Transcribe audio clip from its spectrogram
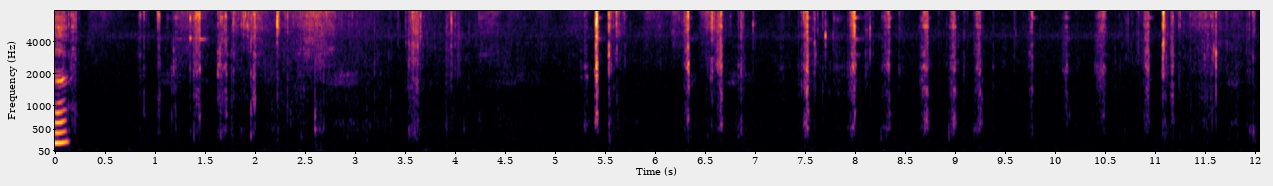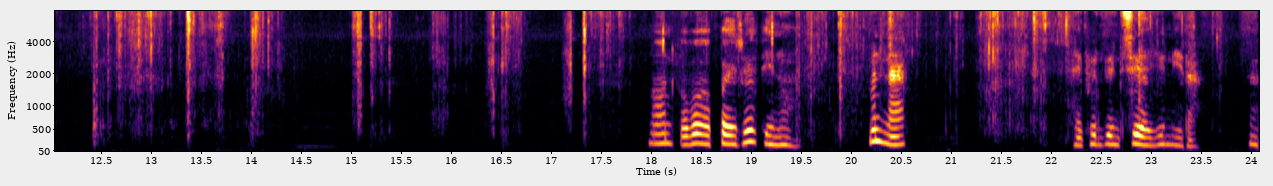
ฮะ นอนก็บ่ไปเด้อพี่น้อง มันหนัก ให้เพิ่อนเป็นเสื้ออยู่นี่ล่ะฮะ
